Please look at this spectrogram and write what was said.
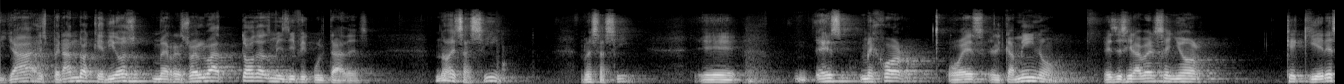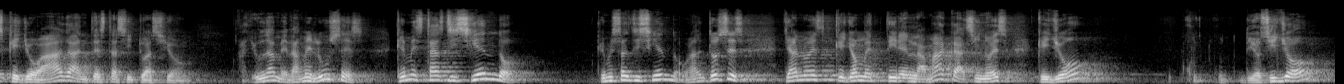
y, ya esperando a que Dios me resuelva todas mis dificultades. No es así, no es así. Eh, es mejor o es el camino, es decir, a ver Señor, ¿qué quieres que yo haga ante esta situación? Ayúdame, dame luces. ¿Qué me estás diciendo? ¿Qué me estás diciendo? Entonces, ya no es que yo me tire en la hamaca, sino es que yo Dios y yo,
